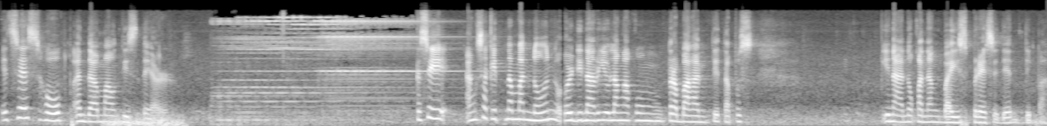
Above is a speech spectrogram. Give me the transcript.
it says hope and the amount is there. Kasi ang sakit naman nun, ordinaryo lang akong trabahante tapos inano ka ng vice president, di ba?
